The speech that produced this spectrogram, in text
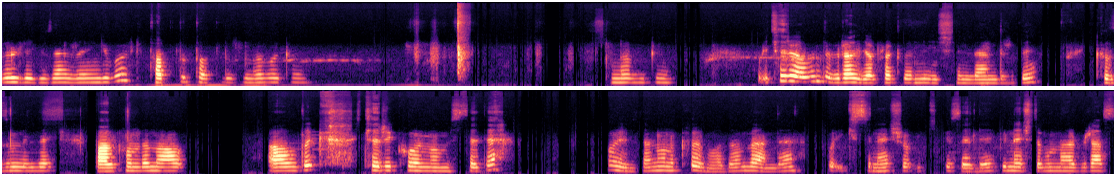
öyle güzel rengi var ki tatlı tatlı şuna bakın. Şuna bakın. İçeri alınca biraz yapraklarını yeşillendirdi. Kızım bile balkondan al, aldık. İçeri koymam istedi. O yüzden onu kırmadım. Ben de bu ikisine şu iki güzeli. Güneşte bunlar biraz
